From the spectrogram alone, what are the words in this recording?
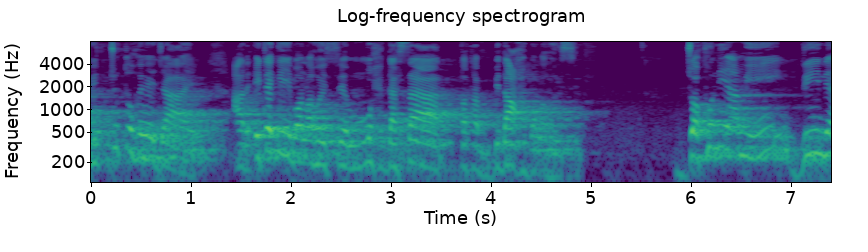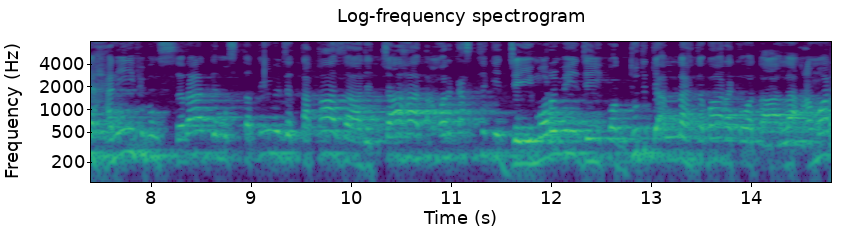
বিচ্যুত হয়ে যায় আর এটাকেই বলা হয়েছে মুহদাসাত তথা বিদাহ বলা হয়েছে। যখনই আমি দিন হানিফ এবং সেরাতে মুস্তাকিমের যে তাকাজা, যে চাহাত আমার কাছ থেকে, যেই মর্মে, যেই পদ্ধতিতে আল্লাহ তাআলা আমার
